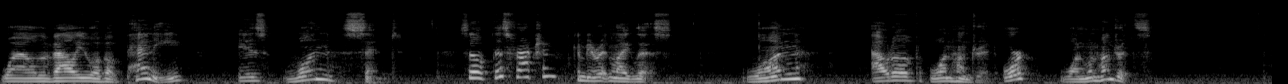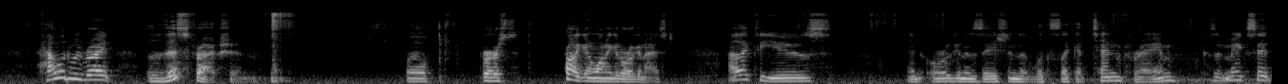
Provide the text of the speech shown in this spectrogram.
while the value of a penny is one cent. So this fraction can be written like this. One out of 100, or one one hundredths. How would we write this fraction? Well, first, probably gonna wanna get organized. I like to use an organization that looks like a 10 frame because it makes it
